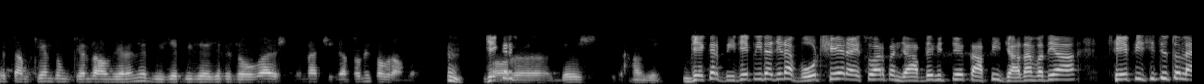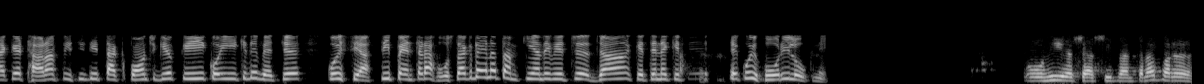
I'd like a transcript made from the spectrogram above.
ਇਹ ਧਮਕੀਆਂ ਧਮਕੀਆਂ ਤਾਂ ਆਉਂਦੀਆਂ ਰਹਿੰਦੀਆਂ ਬੀਜੇਪੀ ਦੇ ਜਿਹੜੇ ਲੋਕ ਆ ਇਹਨਾਂ ਚੀਜ਼ਾਂ ਤੋਂ ਨਹੀਂ ਘਬਰਾਉਂਦੇ। ਜੇਕਰ ਦੇਸ਼ ਹਾਂਜੀ। ਜੇਕਰ ਬੀਜੇਪੀ ਦਾ ਜਿਹੜਾ ਵੋਟ ਸ਼ੇਅਰ ਹੈ ਇਸ ਵਾਰ ਪੰਜਾਬ ਦੇ ਵਿੱਚ ਕਾਫੀ ਜ਼ਿਆਦਾ ਵਧਿਆ। 6% ਤੋਂ ਲੈ ਕੇ 18% ਤੱਕ ਪਹੁੰਚ ਗਿਆ ਕਿ ਕੋਈ ਕਿਤੇ ਵਿੱਚ ਕੋਈ ਸਿਆਸੀ ਪੈਂਤੜਾ ਹੋ ਸਕਦਾ ਇਹਨਾਂ ਧਮਕੀਆਂ ਦੇ ਵਿੱਚ? ਜਾਂ ਕਿਤੇ ਨਾ ਕਿਤੇ ਇਹ ਕੋਈ ਹੋਰ ਹੀ ਲੋਕ ਨੇ? ਉਹੀ ਅਸਿਆਸੀ ਪੰਤਰਾ ਪਰ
